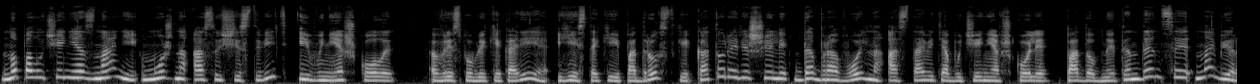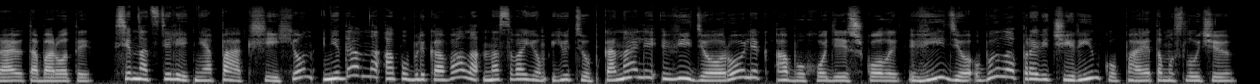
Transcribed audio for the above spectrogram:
Но получение знаний можно осуществить и вне школы. В Республике Корея есть такие подростки, которые решили добровольно оставить обучение в школе. Подобные тенденции набирают обороты. 17-летняя Пак Си Хён недавно опубликовала на своем YouTube-канале видеоролик об уходе из школы. Видео было про вечеринку по этому случаю.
